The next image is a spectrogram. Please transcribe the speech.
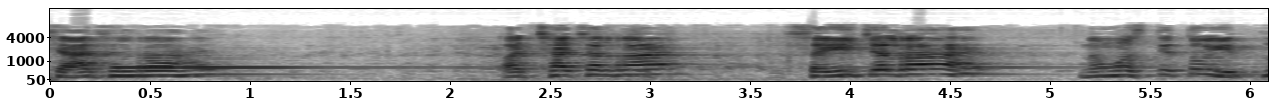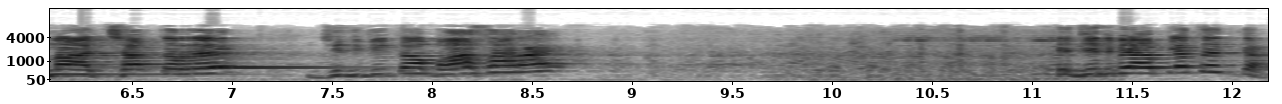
क्या चल रहा है? अच्छा चल रहा है? सही चल रहा है? नमस्ते तो इतना अच्छा कर रहे जिलबी का बास आ रहा है? हे जिलबी आपल्याच आहेत का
